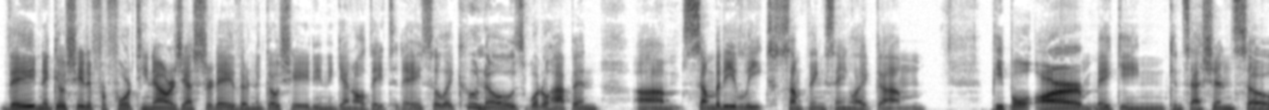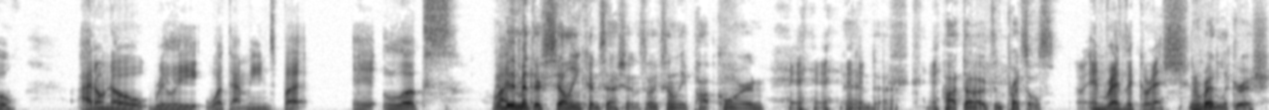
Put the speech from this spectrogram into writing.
they negotiated for 14 hours yesterday. They're negotiating again all day today. So like who knows what'll happen? Um somebody leaked something saying like um people are making concessions, so I don't know really what that means, but it looks Maybe they meant they're selling concessions, like selling popcorn and uh, hot dogs and pretzels and red licorice. and red licorice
